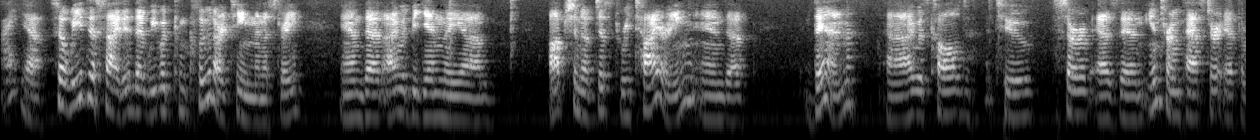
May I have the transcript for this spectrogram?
right Yeah. So we decided that we would conclude our team ministry and that I would begin the um, option of just retiring. And uh, then uh, I was called to serve as an interim pastor at the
